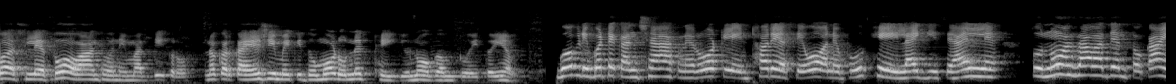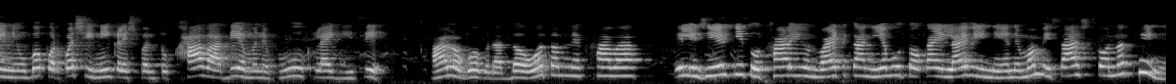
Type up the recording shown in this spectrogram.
બસ લે તો વાંધો નહીં મારો દીકરો. નકર કાંઈ હજી મેં કીધું મોડું નથી થઈ ગયું ન ગમતું હોય તો એમ. ગોગડી બટેકાનું શાક ને રોટલી ઠરે છે ઓ અને ભૂખી લાગી છે હાલ. ને તું નો જવા દે તો કાંઈ નહીં હું બપોર પછી નીકળીશ પણ તું ખાવા દે મને ભૂખ લાગી છે. હાલો ગોગડા દઉં તમને ખાવા. એલી ઝેરકી તો થાળીઓ ને વાટકા ને એવું તો કાંઈ લાવી ને અને મમ્મી સાસ તો નથી ને.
